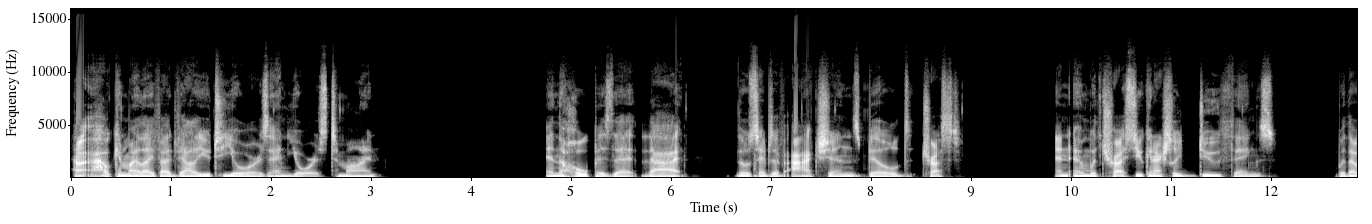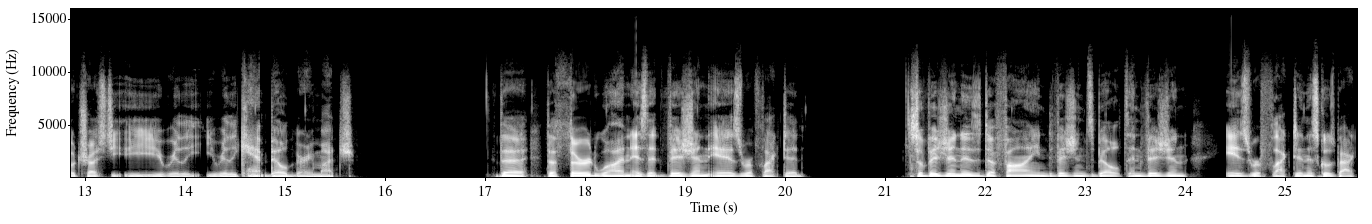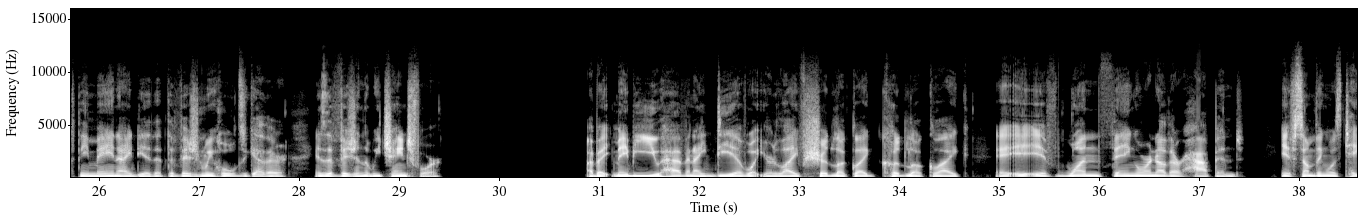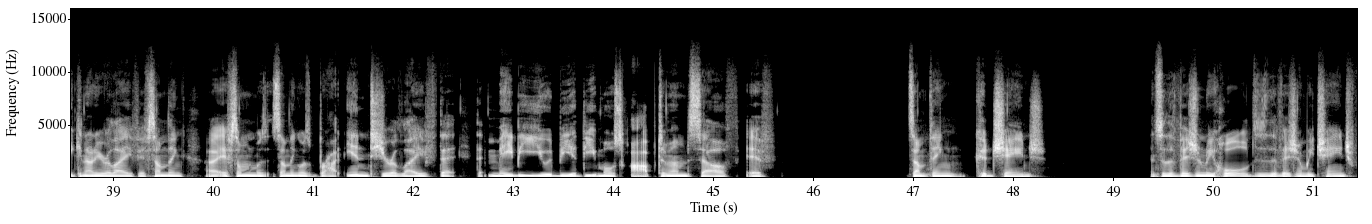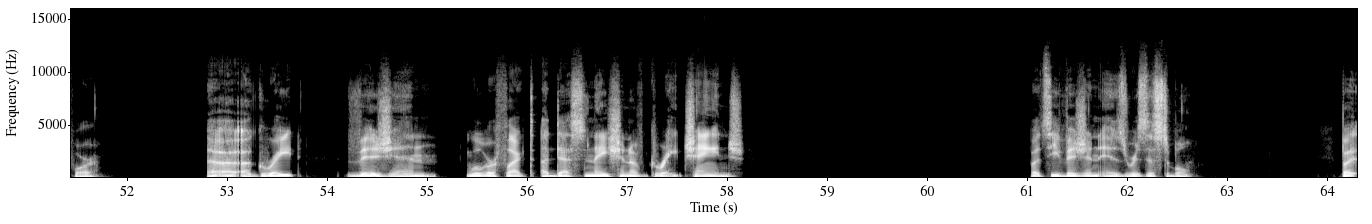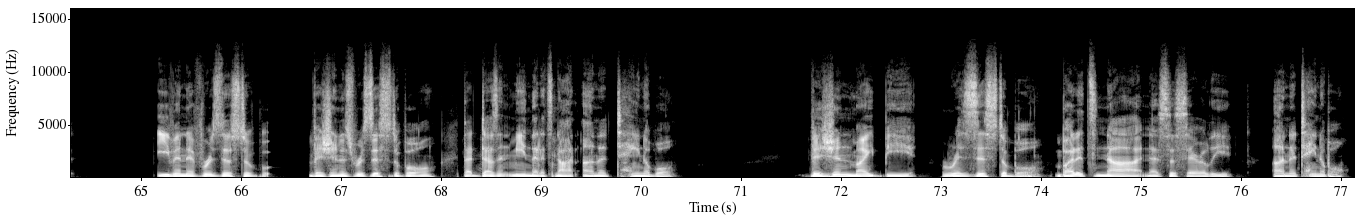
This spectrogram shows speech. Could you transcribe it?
How, how can my life add value to yours and yours to mine? And the hope is that that those types of actions build trust. And and with trust you can actually do things without trust you, you really you really can't build very much. The the third one is that vision is reflected. So vision is defined vision's built and vision is reflected. And this goes back to the main idea that the vision we hold together is the vision that we change for. I bet maybe you have an idea of what your life should look like could look like if one thing or another happened if something was taken out of your life if something uh, if someone was something was brought into your life that that maybe you would be at the most optimum self if something could change. And so the vision we hold is the vision we change for. A, a great vision will reflect a destination of great change. But see vision is resistible. But even if resistible vision is resistible, that doesn't mean that it's not unattainable. Vision might be resistible, but it's not necessarily unattainable.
